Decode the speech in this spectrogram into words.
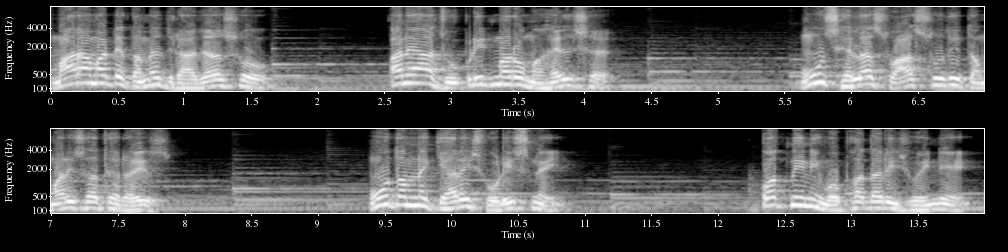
મારા માટે તમે જ રાજા છો અને આ ઝૂંપડી જ મારો મહેલ છે. હું છેલ્લા શ્વાસ સુધી તમારી સાથે રહીશ. હું તમને ક્યારેય છોડીશ નહીં. પત્નીની વફાદારી જોઈને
